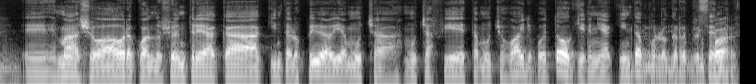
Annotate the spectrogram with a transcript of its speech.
Mm. Eh, es más, yo ahora cuando yo entré acá a Quinta Los Pibes había muchas muchas fiestas, muchos bailes, porque todos quieren ir a Quinta por lo que mm, representa.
